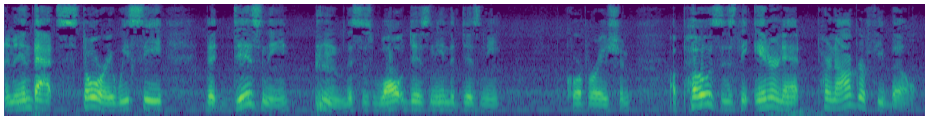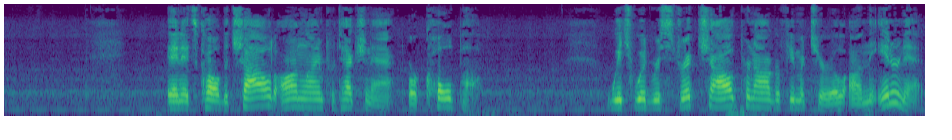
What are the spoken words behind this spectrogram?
and in that story we see that Disney this is Walt Disney and the Disney Corporation, opposes the Internet Pornography Bill. And it's called the Child Online Protection Act, or COLPA, which would restrict child pornography material on the Internet.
